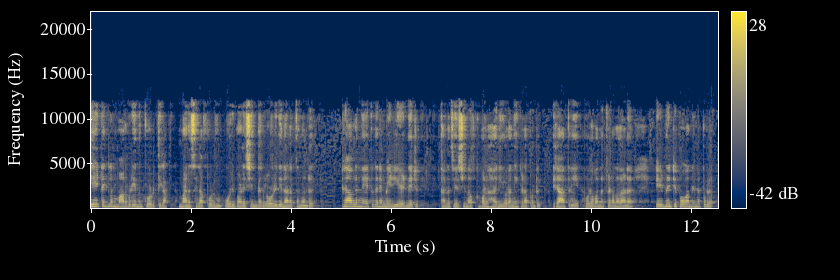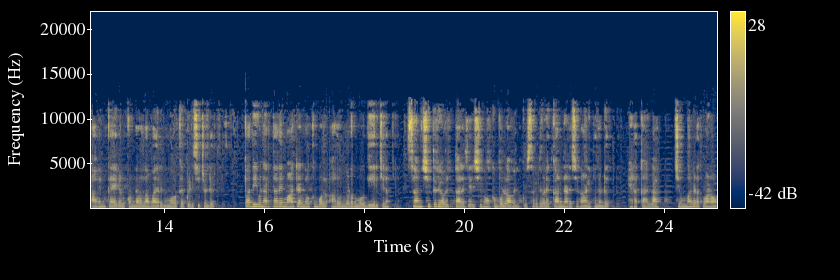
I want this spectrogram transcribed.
കേട്ടെങ്കിലും മറുപടിയൊന്നും കൊടുത്തില്ല. മനസ്സിൽ അപ്പോഴും ഒരുപാട് ചിന്തകൾ ഒഴുകി നടക്കുന്നുണ്ട്. രാവിലെ നേരത്തെ തന്നെ മെഴി എഴുന്നേറ്റു. തലചേരിച്ച് നോക്കുമ്പോൾ ഹരി ഉറങ്ങിക്കിടപ്പുണ്ട് രാത്രി എപ്പോഴും വന്ന് കിടന്നതാണ്. എഴുന്നേറ്റ് പോകാൻ നിന്നപ്പോൾ അവൻ കൈകൾ കൊണ്ടുള്ള വയറിൽ മുറുക്കെ പിടിച്ചിട്ടുണ്ട്. പതിവ് ഉണർത്താതെ മാറ്റാൻ നോക്കുമ്പോൾ അതൊന്നുകൂടെ മുഴുകിയിരിക്കണം സംശയത്തോടെ അവൾ തലചരിച്ച് നോക്കുമ്പോൾ അവൻ കുസൃതിയോടെ കണ്ണടച്ച് കാണിക്കുന്നുണ്ട്. എടക്കല്ല ചുമ്മാ കിടക്കുവാണോ?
